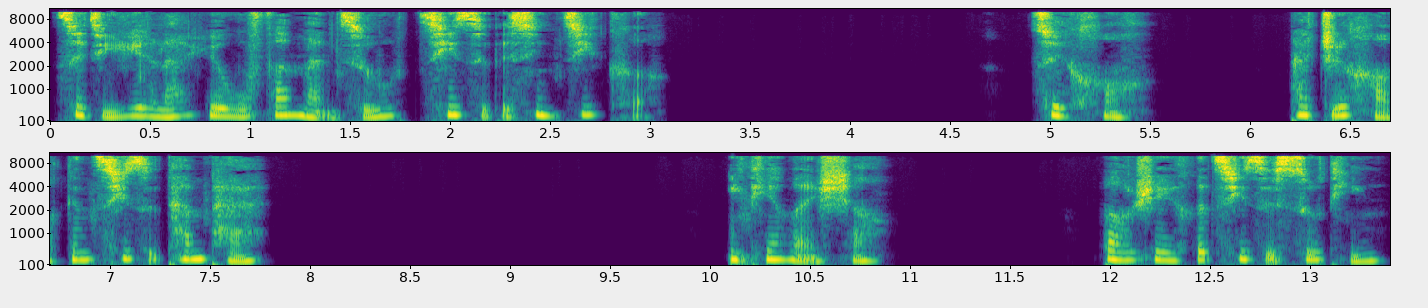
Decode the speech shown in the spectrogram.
自己越来越无法满足妻子的性饥渴，最后，他只好跟妻子摊牌。一天晚上，鲍瑞和妻子苏婷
